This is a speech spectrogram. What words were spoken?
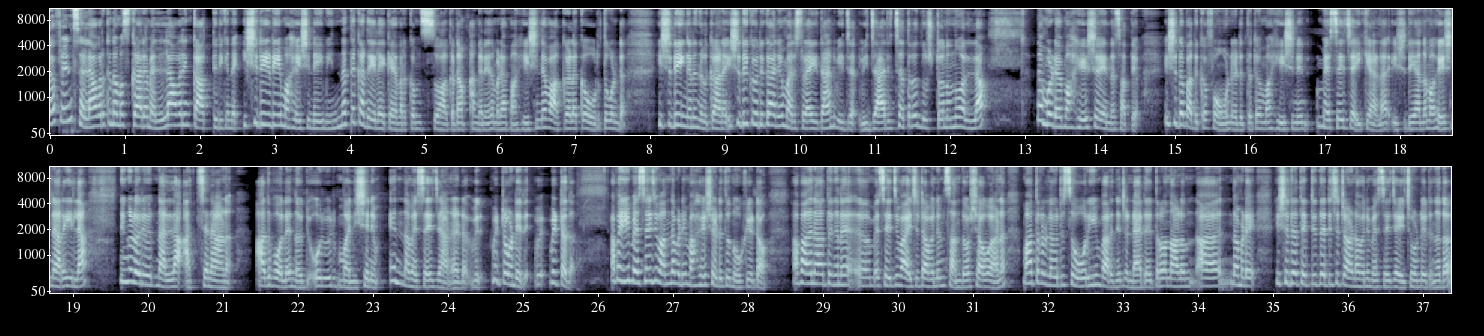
Hello friends എല്ലാവർക്കും നമസ്കാരം. എല്ലാവരും കാത്തിരിക്കുന്ന ഇഷിതയുടെയും മഹേഷിന്റെയും ഇന്നത്തെ കഥയിലേക്ക് ഏവർക്കും സ്വാഗതം. അങ്ങനെ നമ്മുടെ മഹേഷിന്റെ വാക്കുകളൊക്കെ ഓർത്തുകൊണ്ട് ഇഷിത ഇങ്ങനെ നിൽക്കുകയാണ്. ഇഷിതയ്ക്ക് ഒരു കാര്യം മനസ്സിലായി. താൻ വിച വിചാരിച്ചത്ര ദുഷ്ടനൊന്നുമല്ല നമ്മുടെ മഹേഷ് എന്ന സത്യം. ഇഷിത പതുക്കെ ഫോൺ എടുത്തിട്ട് മഹേഷിന് മെസ്സേജ് അയക്കുകയാണ്. ഇഷിതയാന്ന് മഹേഷിന് അറിയില്ല. നിങ്ങളൊരു നല്ല അച്ഛനാണ്. അതുപോലെ ഒരു മനുഷ്യനും എന്ന മെസ്സേജാണ് വിട്ടുകൊണ്ടിരി വിട്ടത്. അപ്പോൾ ഈ മെസ്സേജ് വന്നപടി മഹേഷ് എടുത്ത് നോക്കിയിട്ടോ അപ്പോൾ അതിനകത്ത് ഇങ്ങനെ മെസ്സേജ് വായിച്ചിട്ട് അവനും സന്തോഷമാവുകയാണ് മാത്രമല്ല ഒരു സോറിയും പറഞ്ഞിട്ടുണ്ടായിരുന്നു. എത്ര നാളും നമ്മുടെ ഇഷിത തെറ്റിദ്ധരിച്ചിട്ടാണ് അവർ മെസ്സേജ് അയച്ചുകൊണ്ടിരുന്നത്.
